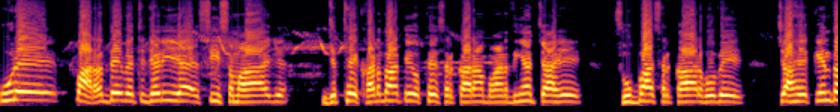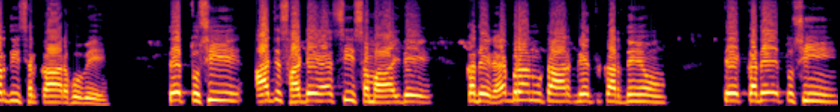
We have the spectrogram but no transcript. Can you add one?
ਪੂਰੇ ਭਾਰਤ ਦੇ ਵਿੱਚ ਜਿਹੜੀ ਹੈ ਐਸੀ ਸਮਾਜ ਜਿੱਥੇ ਖੜਦਾ ਤੇ ਉੱਥੇ ਸਰਕਾਰਾਂ ਬਣਦੀਆਂ, ਚਾਹੇ ਸੂਬਾ ਸਰਕਾਰ ਹੋਵੇ, ਚਾਹੇ ਕੇਂਦਰ ਦੀ ਸਰਕਾਰ ਹੋਵੇ। ਤੇ ਤੁਸੀਂ ਅੱਜ ਸਾਡੇ ਐਸੀ ਸਮਾਜ ਦੇ ਕਦੇ ਰਹਿਬਰਾਂ ਨੂੰ ਟਾਰਗੇਟ ਕਰਦੇ ਹੋ ਤੇ ਕਦੇ ਤੁਸੀਂ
